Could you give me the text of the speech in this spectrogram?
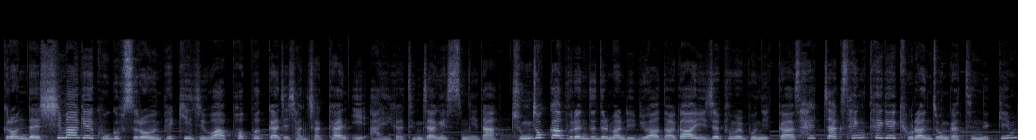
그런데 심하게 고급스러운 패키지와 퍼프까지 장착한 이 아이가 등장했습니다. 중저가 브랜드들만 리뷰하다가 이 제품 제품을 보니까 살짝 생태계 교란종 같은 느낌?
